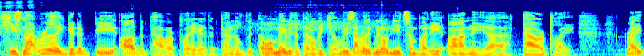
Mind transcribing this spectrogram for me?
he's not really going to be on the power play or the penalty. Oh, well, maybe the penalty kill. But he's not really. We don't need somebody on the uh, power play, right?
